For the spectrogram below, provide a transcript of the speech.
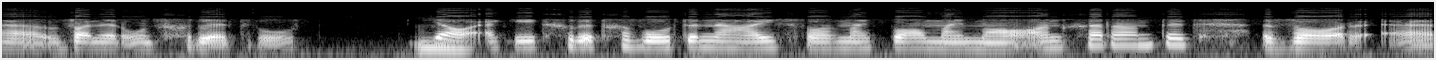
uh wanneer ons groot word. Mm. Ja, ek het groot geword in 'n huis waar my pa my ma aangerand het, waar uh,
